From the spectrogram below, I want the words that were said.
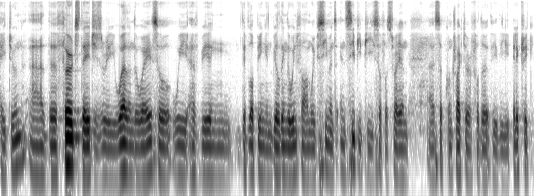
8 June. Uh, the third stage is really well underway, so we have been developing and building the wind farm with Siemens and CPP, South Australian uh, subcontractor for the, the, the electric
